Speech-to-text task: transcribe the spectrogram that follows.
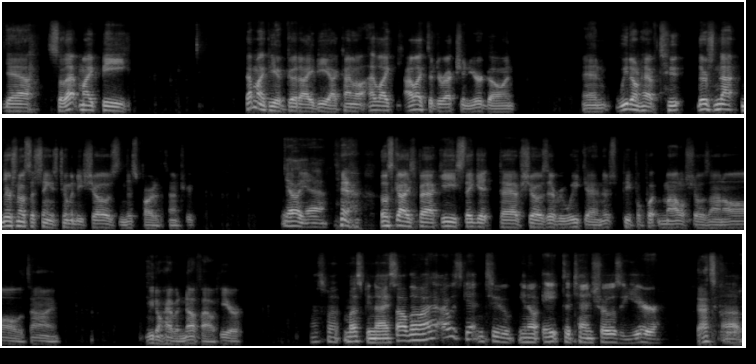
Yeah so that might be that might be a good idea. I kind of i like i like the direction you're going. And we don't have too there's not there's no such thing as too many shows in this part of the country. Oh yeah, yeah those guys back east they get to have shows every weekend. There's people putting model shows on all the time. We don't have enough out here. That's what must be nice. Although I, I was getting to, you know, eight to 10 shows a year. That's cool. Uh,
